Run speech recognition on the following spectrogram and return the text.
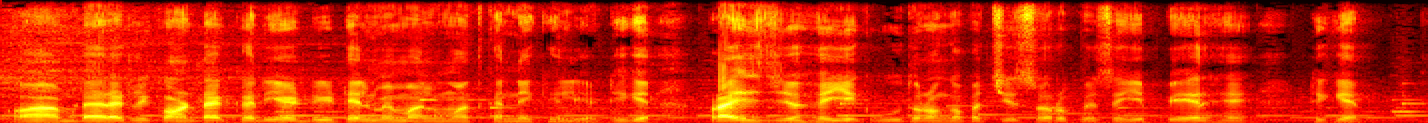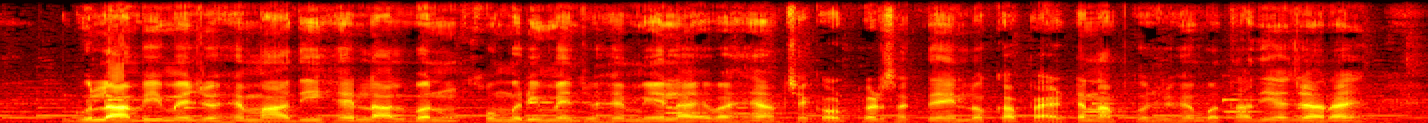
और आप डायरेक्टली कॉन्टैक्ट करिए डिटेल में मालूम करने के लिए। ठीक है प्राइस जो है ये कबूतरों का पच्चीस सौ रुपये से ये पेड़ है। ठीक है गुलाबी में जो है मादी है लालबन खुमरी में जो है मेल आया हुआ है, आप चेकआउट कर सकते हैं। इन लोग का पैटर्न आपको जो है बता दिया जा रहा है।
